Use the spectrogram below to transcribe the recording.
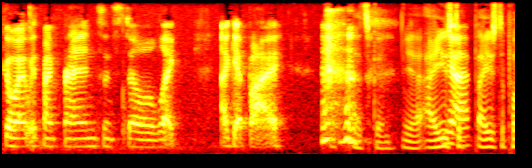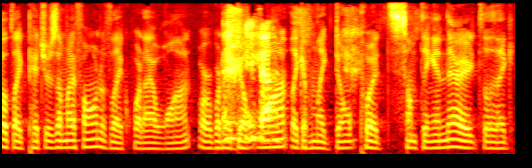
go out with my friends and still like I get by That's good. Yeah, I used Yeah. to I used to put like pictures on my phone of like what I want or what I don't Yeah. want. Like if I'm like don't put something in there, like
